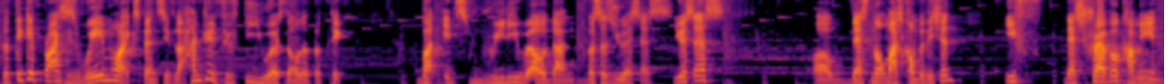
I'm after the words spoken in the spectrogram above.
The ticket price is way more expensive, like 150 US dollar per tick. But it's really well done versus USS. USS, uh, there's not much competition. If there's travel coming in,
